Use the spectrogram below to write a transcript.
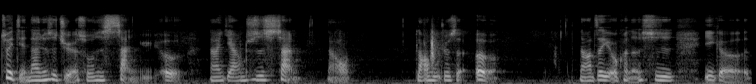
最简单就是觉得说是善与恶，那羊就是善，然后老虎就是恶，然后这有可能是一个。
